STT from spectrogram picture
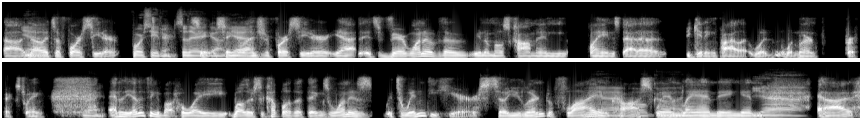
Uh, Yeah. No, it's a four seater. four seater. So there Sing- you go. single yeah. engine four seater. Yeah, it's very one of the you know most common planes that a beginning pilot would would learn for fixed wing. Right. And the other thing about Hawaii, well, there's a couple other things. One is it's windy here, so you learn to fly and Yeah, oh crosswind God. landing and. Yeah. And I,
